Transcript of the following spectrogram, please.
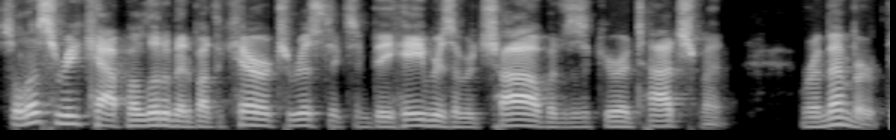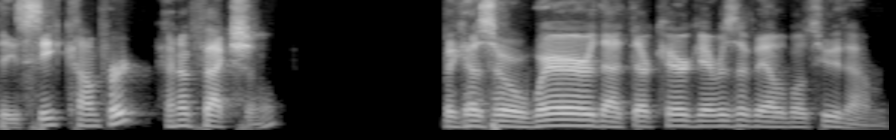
So let's recap a little bit about the characteristics and behaviors of a child with a secure attachment. Remember, they seek comfort and affection because they're aware that their caregiver is available to them.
